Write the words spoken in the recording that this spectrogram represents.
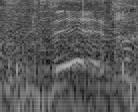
Nerf this!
